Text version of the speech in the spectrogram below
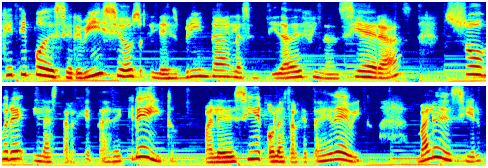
qué tipo de servicios les brindan las entidades financieras sobre las tarjetas de crédito, vale decir, o las tarjetas de débito. Vale decir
